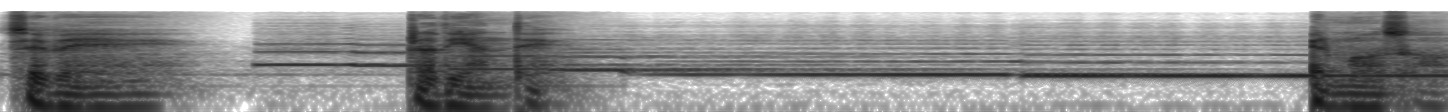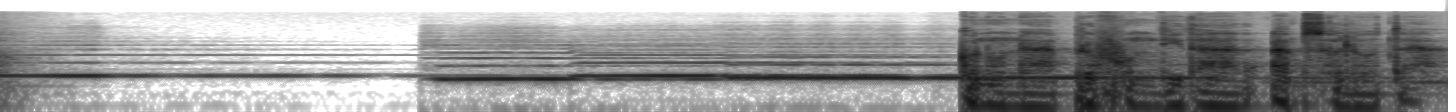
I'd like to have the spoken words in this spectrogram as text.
Se ve radiante. Con una profundidad absoluta.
